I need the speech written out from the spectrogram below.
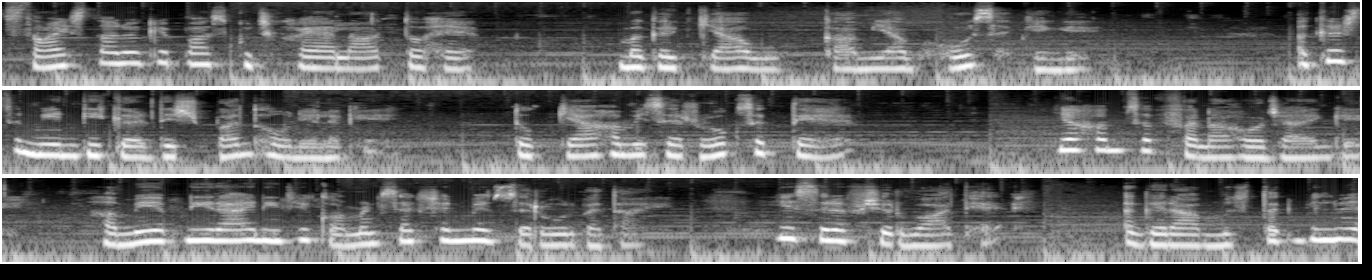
سائنسدانوں کے پاس کچھ خیالات تو ہیں، مگر کیا وہ کامیاب ہو سکیں گے؟ اگر زمین کی گردش بند ہونے لگے، تو کیا ہم اسے روک سکتے ہیں؟ یا ہم سب فنا ہو جائیں گے؟ ہمیں اپنی رائے نیچے کامنٹ سیکشن میں ضرور بتائیں۔ یہ صرف شروعات ہے۔ اگر آپ مستقبل میں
